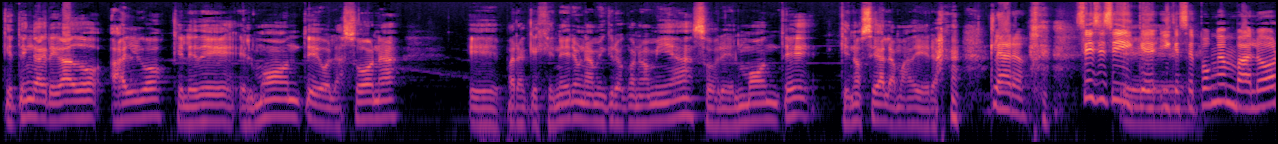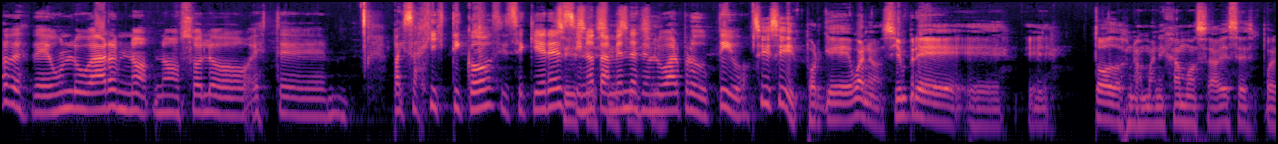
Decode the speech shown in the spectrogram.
que tenga agregado algo que le dé el monte o la zona eh, para que genere una microeconomía sobre el monte que no sea la madera. Claro. Sí, sí, sí, y, que, y, que, se ponga en valor desde un lugar no, no solo este paisajístico, si se quiere, sino también desde un lugar productivo. Sí, sí, porque bueno, siempre eh, eh, todos nos manejamos a veces por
